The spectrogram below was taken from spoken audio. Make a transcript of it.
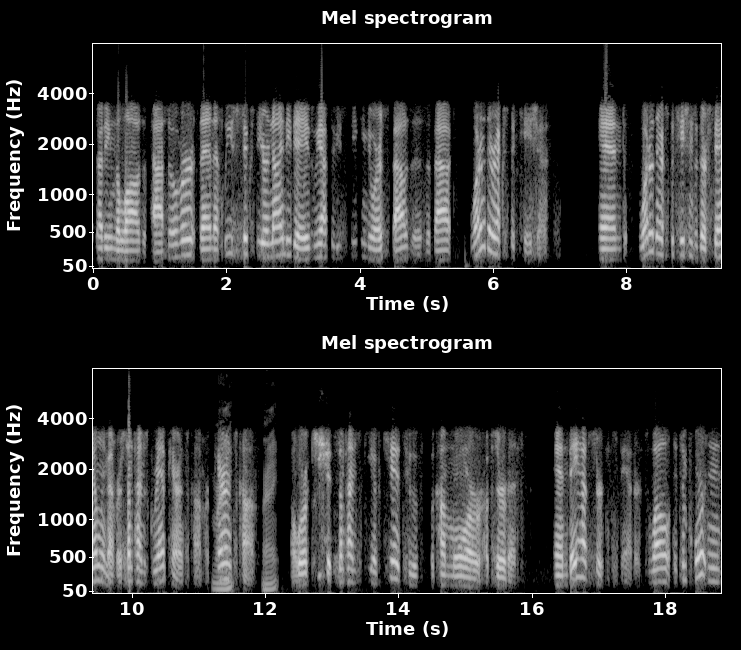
studying the laws of Passover, then at least 60 or 90 days we have to be speaking to our spouses about what are their expectations and what are their expectations of their family members. Sometimes grandparents come or Right. parents come. Right. Or kids. Sometimes you have kids who have become more observant, and they have certain standards. Well, it's important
